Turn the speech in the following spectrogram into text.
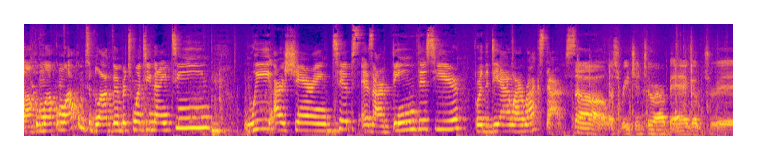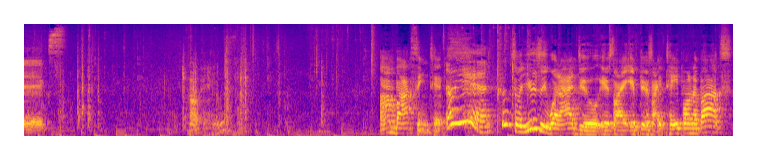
Welcome, welcome, welcome to Blogvember 2019. We are sharing tips as our theme this year for the DIY Rockstar. So let's reach into our bag of tricks. Okay. Unboxing tips. Oh, yeah. Cool. So usually what I do is like if there's like tape on the box,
